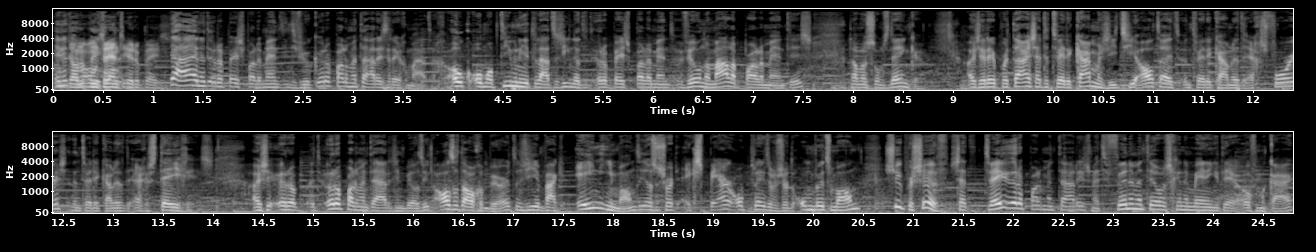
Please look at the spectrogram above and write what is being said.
Dan Europees... omtrent Europees? Ja, in het Europees Parlement interview ik Europarlementariërs regelmatig. Ook om op die manier te laten zien dat het Europees Parlement een veel normaler parlement is dan we soms denken. Als je reportage uit de Tweede Kamer ziet, zie je altijd een Tweede Kamer dat ergens voor is en een Tweede Kamer dat ergens tegen is. Als je Euro het Europarlementariërs in beeld ziet, als het al gebeurt, dan zie je vaak één iemand die als een soort expert optreedt of een soort ombudsman. Super suf. Zet twee Europarlementariërs met fundamenteel verschillende meningen tegenover elkaar.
